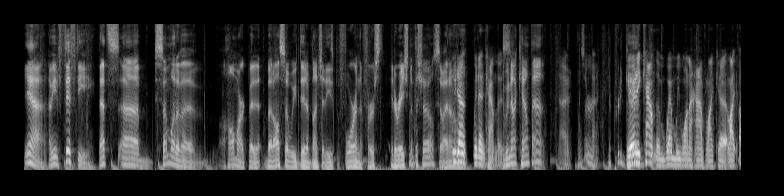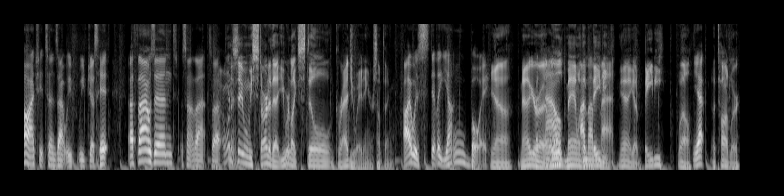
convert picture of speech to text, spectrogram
yeah, I mean, 50. That's uh, somewhat of a hallmark, but but also we did a bunch of these before in the first iteration of the show, so I don't We know. don't, we don't count those. Do we not count that? No, Those are No. they're pretty good. we only count them when we want to have like a, like, oh, actually, it turns out we've we've just hit a thousand or something like that. But I want know, to say when we started that, you were like still graduating or something. I was still a young boy. Yeah. Now you're an old man with I'm a a baby. man. Yeah, you got a baby. Well, Yep, a toddler.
